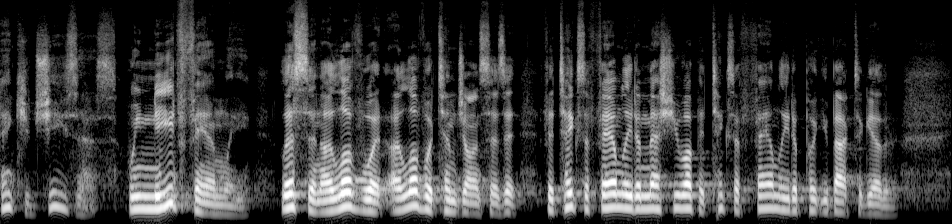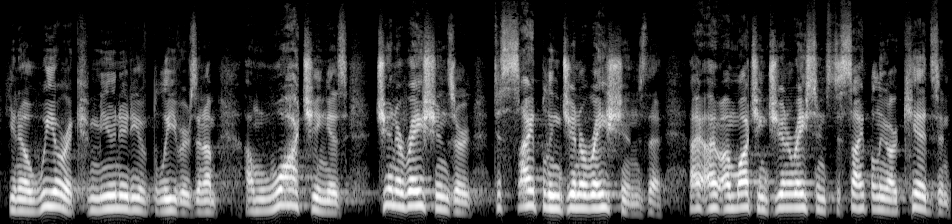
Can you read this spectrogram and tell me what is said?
Thank you, Jesus. We need family. Listen, I love what I love what Tim John says. It if it takes a family to mess you up, it takes a family to put you back together. You know, we are a community of believers, and I'm, I'm watching as generations are discipling generations. That I, I'm watching generations discipling our kids, and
